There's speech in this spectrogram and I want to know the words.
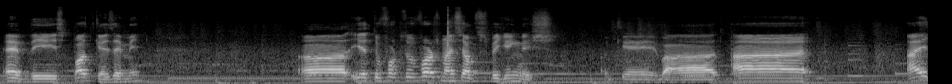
eh, this podcast. I mean, uh, yeah, to, for, to force myself to speak English. Okay, but I I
